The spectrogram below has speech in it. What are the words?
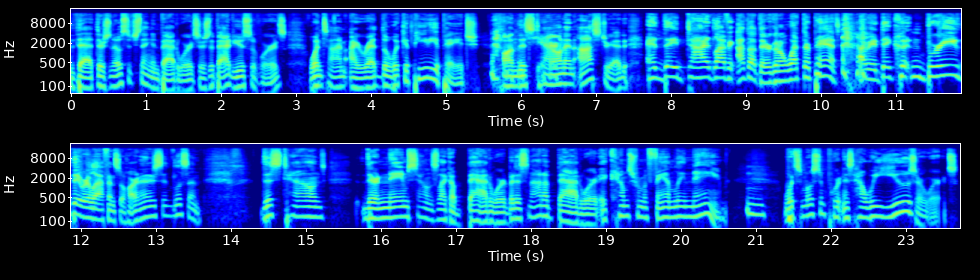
that there's no such thing in bad words, there's a bad use of words. One time I read the Wikipedia page on oh, this town in Austria and they died laughing. I thought they were going to wet their pants. I mean, they couldn't breathe. They were laughing so hard. And I just said, listen, this town's their name sounds like a bad word, but it's not a bad word. It comes from a family name. Mm. What's most important is how we use our words.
